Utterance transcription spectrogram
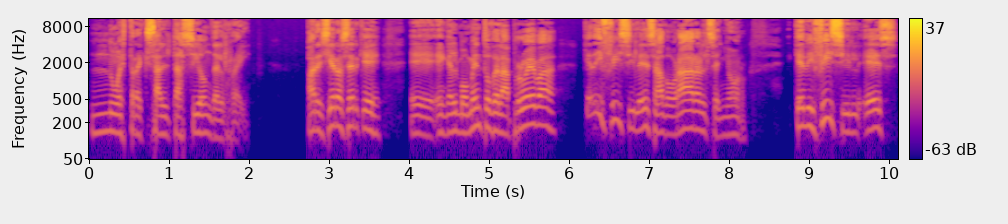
nuestra exaltación del rey. Pareciera ser que eh, en el momento de la prueba, qué difícil es adorar al Señor, qué difícil es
